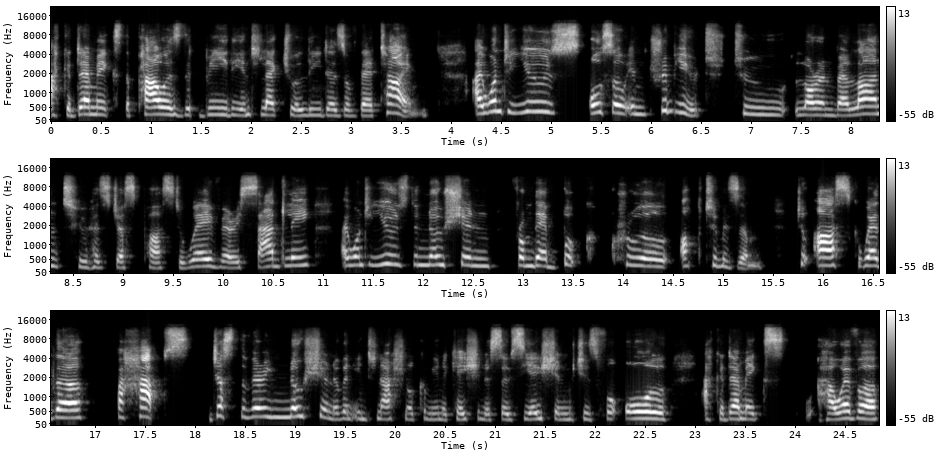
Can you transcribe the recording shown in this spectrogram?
academics, the powers that be, the intellectual leaders of their time. I want to use also in tribute to Lauren Berlant, who has just passed away very sadly. I want to use the notion from their book, Cruel Optimism, to ask whether perhaps just the very notion of an international communication association, which is for all academics, however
